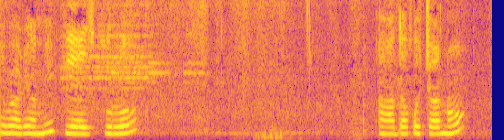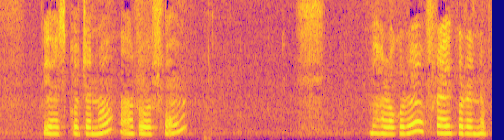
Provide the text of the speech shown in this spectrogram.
এবারে আমি পেঁয়াজগুলো আদা কোচানো পেঁয়াজ কোচানো আর রসুন ভালো করে ফ্রাই করে নেব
